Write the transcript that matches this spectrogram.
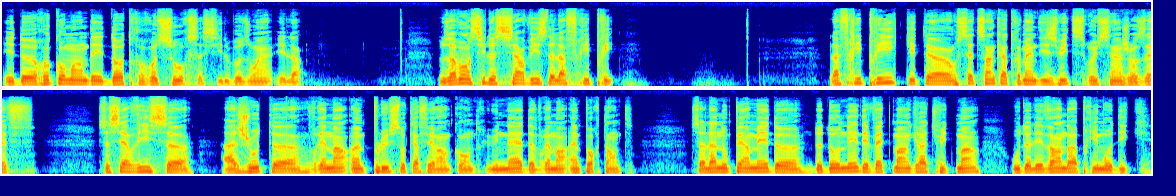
et de recommander d'autres ressources si le besoin est là. Nous avons aussi le service de la friperie. La friperie, qui est au 798 rue Saint-Joseph, ce service euh, ajoute euh, vraiment un plus au Café Rencontre, une aide vraiment importante. Cela nous permet de, donner des vêtements gratuitement ou de les vendre à prix modique.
